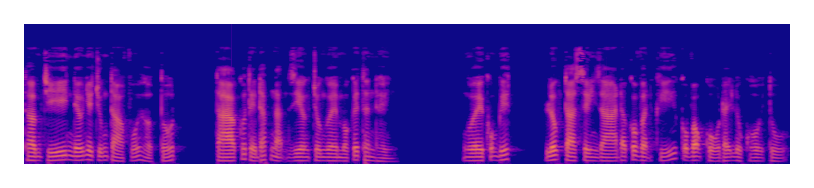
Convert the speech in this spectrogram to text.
Thậm chí nếu như chúng ta phối hợp tốt, ta có thể đắp nặn riêng cho người một cái thân hình. Người cũng biết, lúc ta sinh ra đã có vận khí của vọng cổ đại lục hội tụ,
